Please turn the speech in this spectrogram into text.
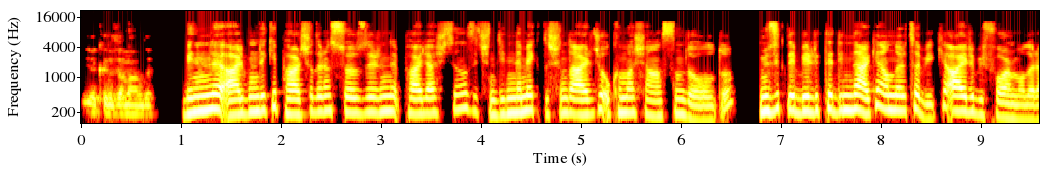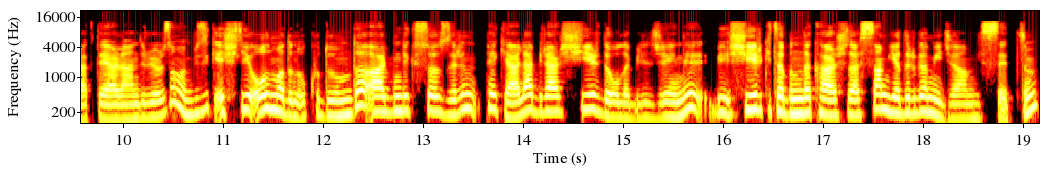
yakın zamanda. Benimle albümdeki parçaların sözlerini paylaştığınız için dinlemek dışında ayrıca okuma şansım da oldu. Müzikle birlikte dinlerken onları tabii ki ayrı bir form olarak değerlendiriyoruz ama müzik eşliği olmadan okuduğumda albümdeki sözlerin pekala birer şiir de olabileceğini, bir şiir kitabında karşılaşsam yadırgamayacağımı hissettim.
